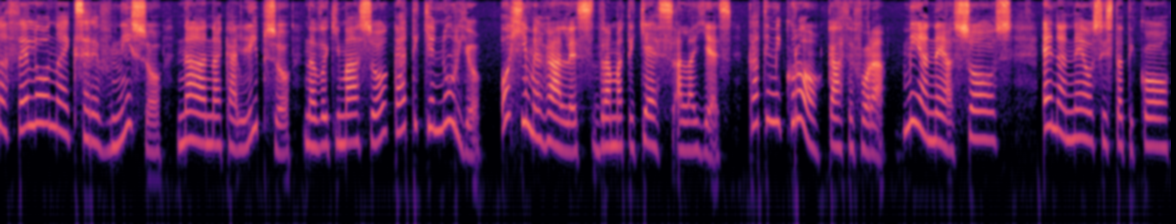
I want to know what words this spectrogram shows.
να θέλω να εξερευνήσω, να ανακαλύψω, να δοκιμάσω κάτι καινούριο. Όχι μεγάλες δραματικές αλλαγές, κάτι μικρό κάθε φορά. Μία νέα σως, ένα νέο συστατικό,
